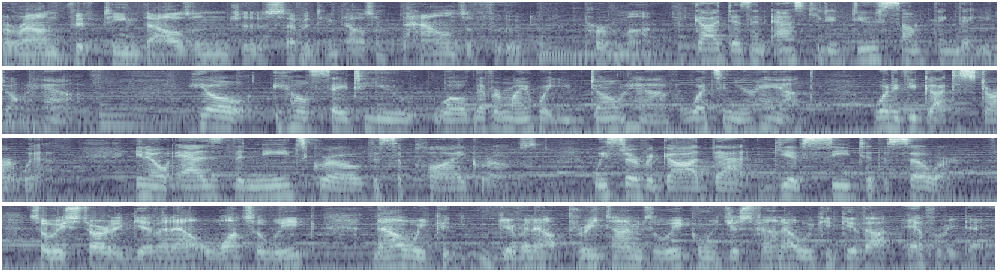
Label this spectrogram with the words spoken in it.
Around 15,000 to 17,000 pounds of food per month. God doesn't ask you to do something that you don't have. He'll, he'll say to you, Well, never mind what you don't have, what's in your hand? What have you got to start with? You know, as the needs grow, the supply grows. We serve a God that gives seed to the sower. So we started giving out once a week. Now we could giving out three times a week, and we just found out we could give out every day.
